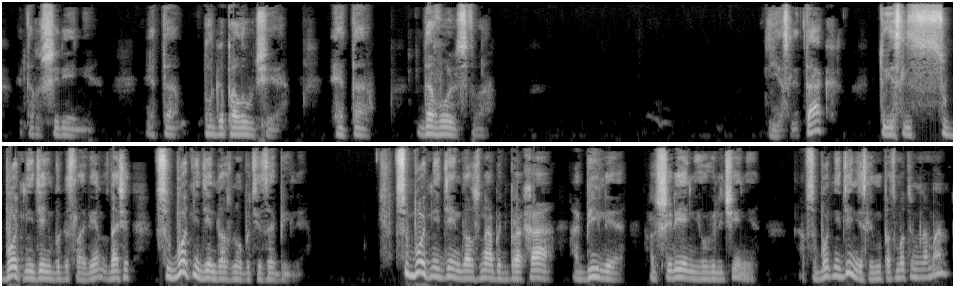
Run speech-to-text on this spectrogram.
– это расширение, это благополучие, это довольство. Если так, то если субботний день благословен, значит, в субботний день должно быть изобилие. В субботний день должна быть браха, обилие, расширение, увеличение. А в субботний день, если мы посмотрим на ман,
